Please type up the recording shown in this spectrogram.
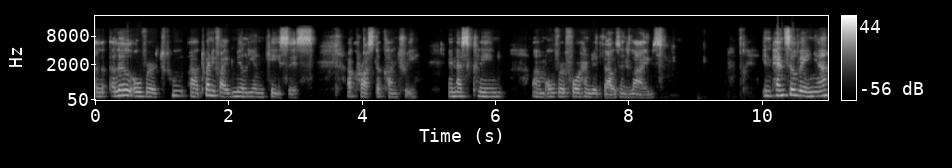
a, a, little over two, uh, 25 million cases across the country and has claimed um, over 400,000 lives. In Pennsylvania,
